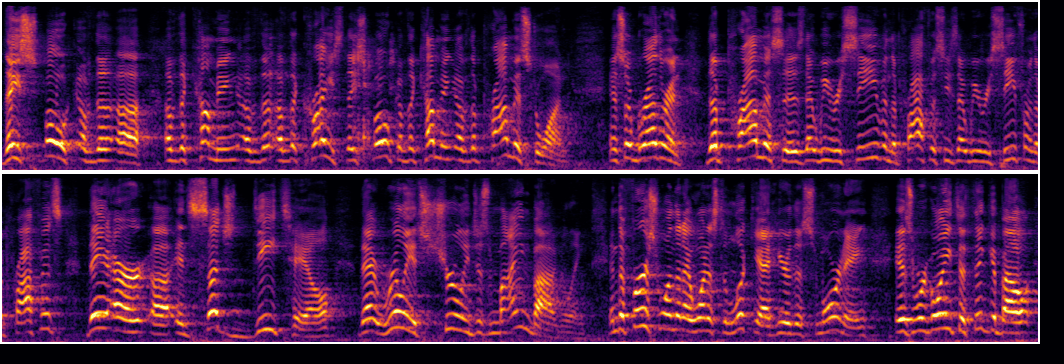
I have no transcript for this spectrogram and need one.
They spoke of the, uh, of the coming of the, of the Christ. They spoke of the coming of the promised one. And so, brethren, the promises that we receive and the prophecies that we receive from the prophets, they are uh, in such detail that really it's truly just mind boggling. And the first one that I want us to look at here this morning is we're going to think about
